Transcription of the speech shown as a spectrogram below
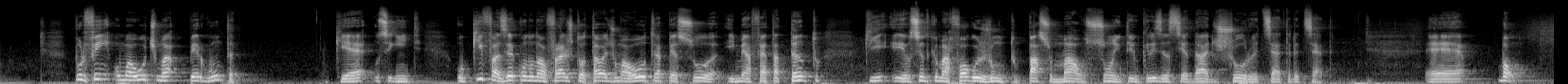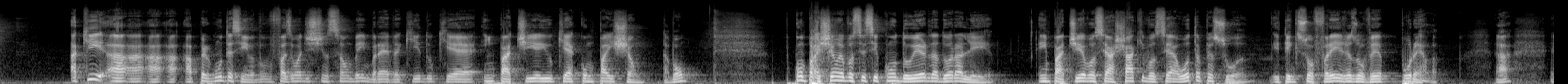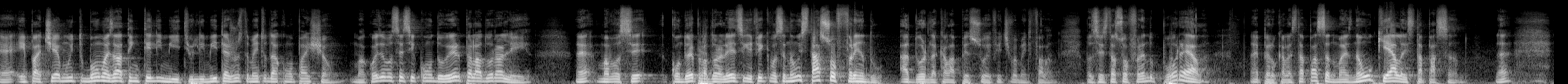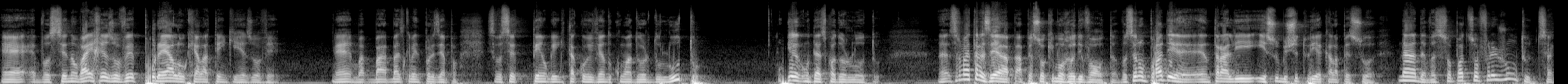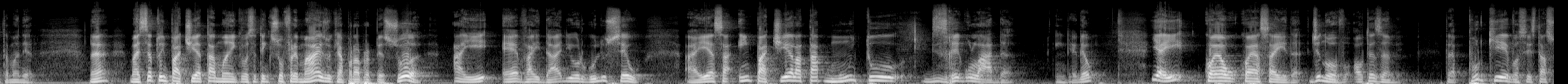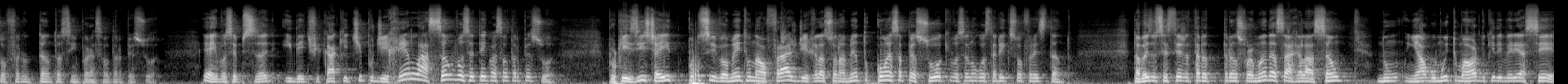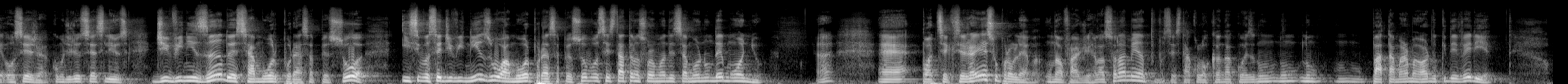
Por fim, uma última pergunta, que é o seguinte: o que fazer quando o naufrágio total é de uma outra pessoa e me afeta tanto que eu sinto que me afogo junto, passo mal, sonho, tenho crise de ansiedade, choro, etc, etc. É, bom, aqui a, a, a, pergunta é assim, eu vou fazer uma distinção bem breve aqui do que é empatia e o que é compaixão, tá bom? Compaixão é você se condoer da dor alheia. Empatia é você achar que você é a outra pessoa e tem que sofrer e resolver por ela. Tá? É, empatia é muito bom, mas ela tem que ter limite. O limite é justamente o da compaixão. Uma coisa é você se condoer pela dor alheia. Né? Mas você condoer pela dor alheia significa que você não está sofrendo a dor daquela pessoa, efetivamente falando. Você está sofrendo por ela, né? pelo que ela está passando, mas não o que ela está passando. Né? É, você não vai resolver por ela o que ela tem que resolver. Né? Basicamente, por exemplo, se você tem alguém que está convivendo com a dor do luto, o que acontece com a dor do luto? Né? Você não vai trazer a, pessoa que morreu de volta. Você não pode entrar ali e substituir aquela pessoa. Nada, você só pode sofrer junto, de certa maneira. Né? Mas se a tua empatia é tamanha que você tem que sofrer mais do que a própria pessoa, aí é vaidade e orgulho seu. Aí essa empatia ela está muito desregulada, entendeu? E aí qual é, o, qual é a saída? De novo, autoexame. Por que você está sofrendo tanto assim por essa outra pessoa? E aí você precisa identificar que tipo de relação você tem com essa outra pessoa. Porque existe aí possivelmente um naufrágio de relacionamento com essa pessoa que você não gostaria que sofresse tanto. Talvez você esteja tra transformando essa relação num, em algo muito maior do que deveria ser, ou seja, como diria o C.S. Lewis, divinizando esse amor por essa pessoa. E se você diviniza o amor por essa pessoa, você está transformando esse amor num demônio. Né? É, pode ser que seja esse o problema, um naufrágio de relacionamento. Você está colocando a coisa num, num, num patamar maior do que deveria.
